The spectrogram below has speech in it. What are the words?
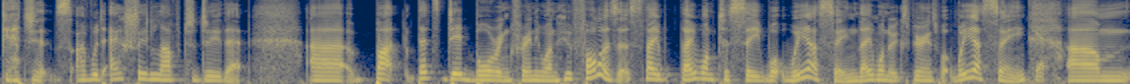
gadgets. I would actually love to do that, uh, but that's dead boring for anyone who follows us. They they want to see what we are seeing. They want to experience what we are seeing. Yep. Um,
